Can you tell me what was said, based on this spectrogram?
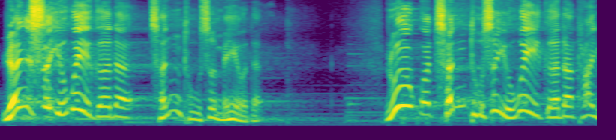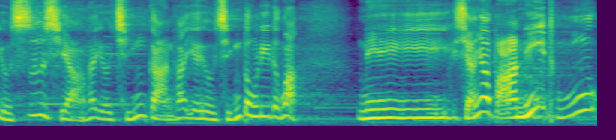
人是有位格的，尘土是没有的。如果尘土是有位格的，他有思想，他有情感，他也有行动力的话，你想要把泥土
